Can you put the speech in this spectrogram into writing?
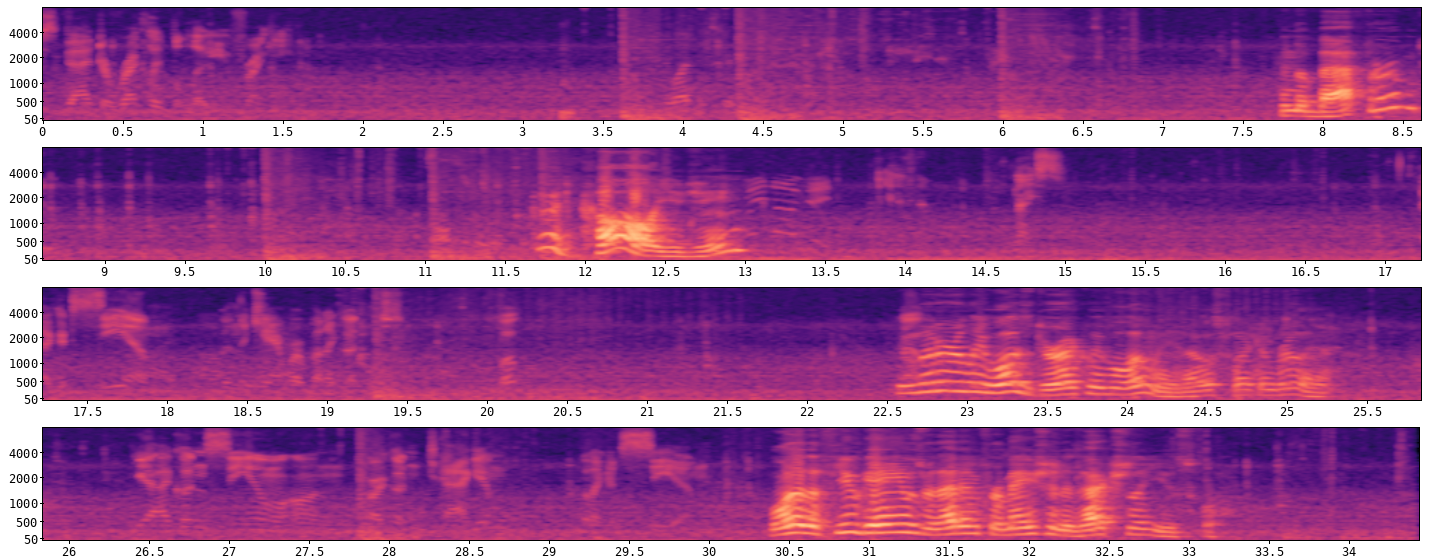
was a guy directly below you, Frankie. In the bathroom? Good call, Eugene. Yeah. Nice. I could see him in the camera, but I couldn't. Whoa. He literally was directly below me. That was fucking brilliant. Yeah, I couldn't see him on, or I couldn't tag him, but I could see him. One of the few games where that information is actually useful.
